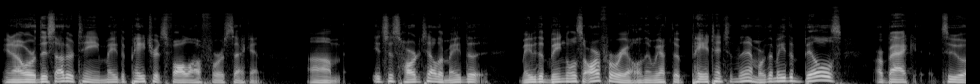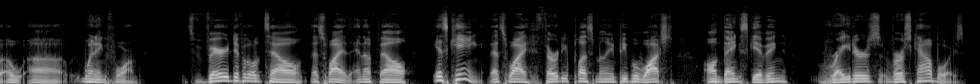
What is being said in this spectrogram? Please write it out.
you know, or this other team, maybe the Patriots fall off for a second. Um, it's just hard to tell. Or maybe the maybe the Bengals are for real, and then we have to pay attention to them, or maybe the Bills are back to a uh, winning form. It's very difficult to tell. That's why the NFL is king. That's why 30 plus million people watched on Thanksgiving Raiders versus Cowboys.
